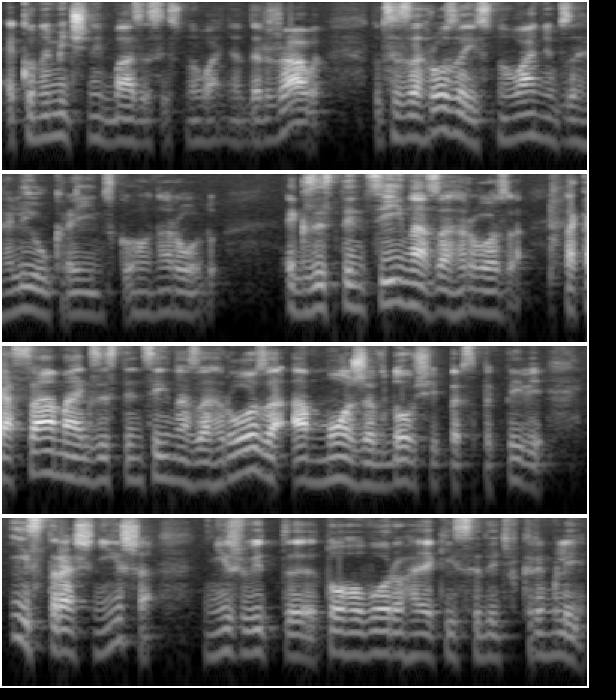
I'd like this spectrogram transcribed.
економічний базис існування держави, то це загроза існуванню взагалі українського народу. Екзистенційна загроза, така сама екзистенційна загроза, а може в довшій перспективі і страшніша, ніж від е, того ворога, який сидить в Кремлі.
